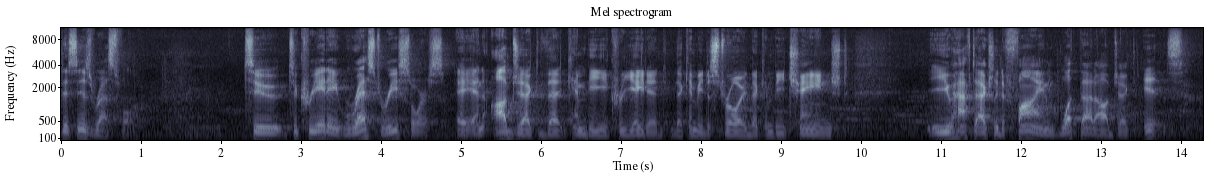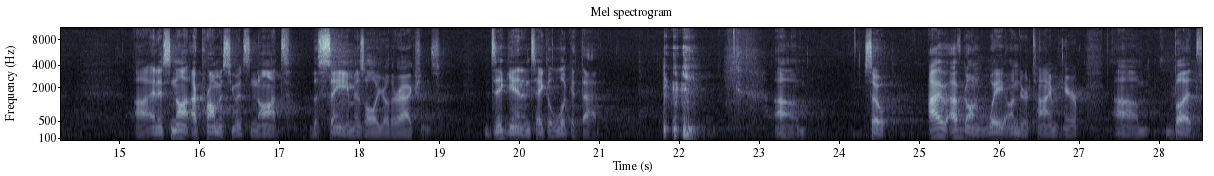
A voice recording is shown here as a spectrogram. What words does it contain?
this is RESTful to, to create a REST resource, a, an object that can be created, that can be destroyed, that can be changed, you have to actually define what that object is. Uh, and it's not, I promise you, it's not the same as all your other actions. Dig in and take a look at that. um, so I've, I've, gone way under time here, um, but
